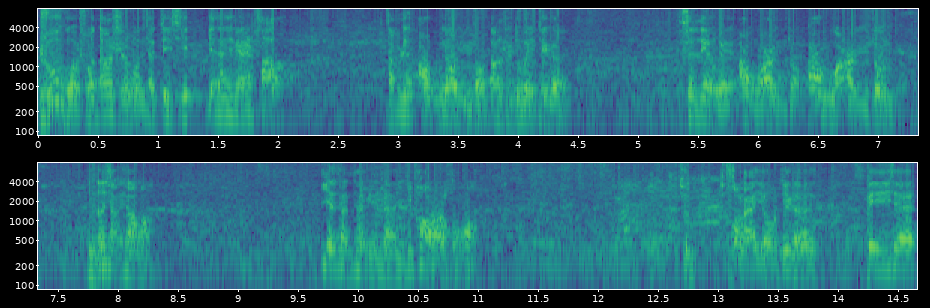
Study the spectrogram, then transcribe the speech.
如果说当时我在这期夜探太平山发了，咱们这个二五幺宇宙当时就被这个分裂为二五二宇宙、二五二宇宙，你能想象吗？夜探太平山一炮而红，就后来有这个被一些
